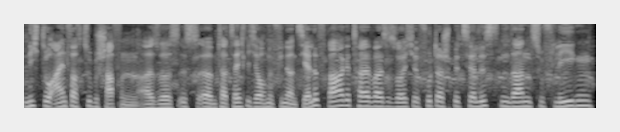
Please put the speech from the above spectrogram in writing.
nicht so einfach zu beschaffen. Also es ist äh, tatsächlich auch eine finanzielle Frage, teilweise solche Futterspezialisten dann zu pflegen.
